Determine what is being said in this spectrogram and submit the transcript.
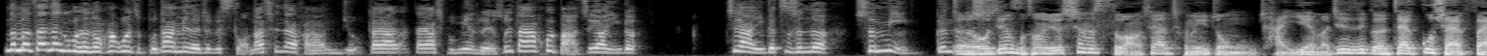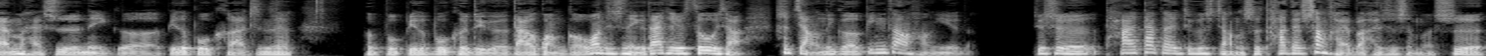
那么在那个过程中，他会是不断面对这个死亡。那现在好像你就大家大家是不面对的，所以大家会把这样一个。这样一个自身的生命跟这个，呃，我今天补充一句，甚至死亡现在成了一种产业嘛？就是这个在故事 FM 还是哪个别的播客啊？真的和播别的播客这个打个广告，忘记是哪个，大家可以去搜一下，是讲那个殡葬行业的。就是他大概这个是讲的是他在上海吧，还是什么？是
